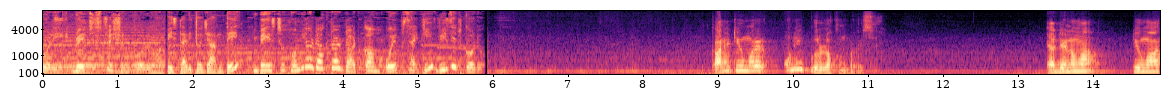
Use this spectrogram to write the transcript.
করে রেজিস্ট্রেশন করুন। বিস্তারিত জানতে best homeo doctor dot com ওয়েবসাইটটি ভিজিট করুন। কানে টিউমারের অনেকগুলো লক্ষণ রয়েছে। অ্যাডেনোমা টিউমার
